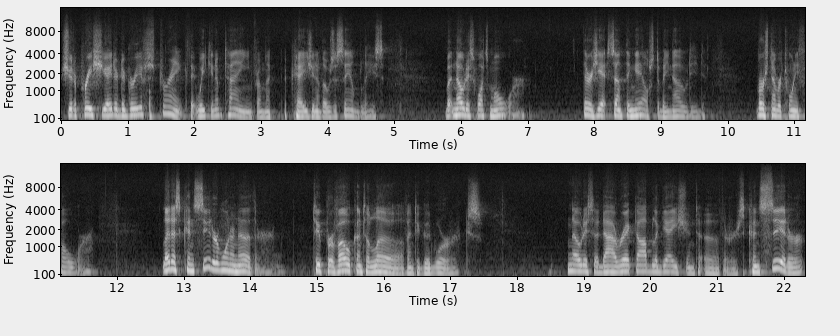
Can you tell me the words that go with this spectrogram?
should appreciate a degree of strength that we can obtain from the occasion of those assemblies. But notice what's more. There's yet something else to be noted. Verse number 24. Let us consider one another to provoke unto love and to good works. Notice a direct obligation to others. Consider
